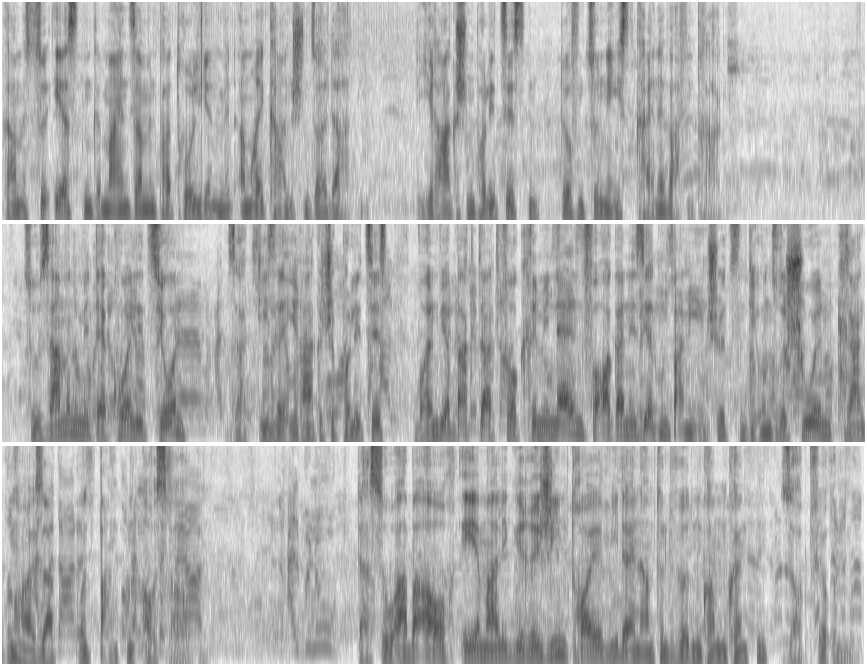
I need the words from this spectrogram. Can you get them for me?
kam es zu ersten gemeinsamen Patrouillen mit amerikanischen Soldaten. Die irakischen Polizisten dürfen zunächst keine Waffen tragen. Zusammen mit der Koalition, sagt dieser irakische Polizist, wollen wir Bagdad vor Kriminellen, vor organisierten Banden schützen, die unsere Schulen, Krankenhäuser und Banken ausrauben. Dass so aber auch ehemalige Regimetreue wieder in Amt und Würden kommen könnten, sorgt für Unmut.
